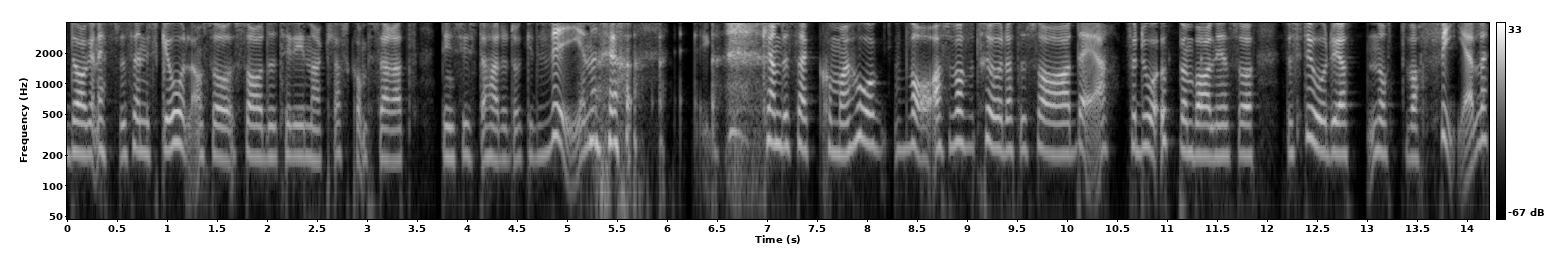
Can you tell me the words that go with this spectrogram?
dagen efter sen i skolan så sa du till dina klasskompisar att din syster hade druckit vin. kan du så komma ihåg vad, alltså varför tror du att du sa det? För då uppenbarligen så förstod du att något var fel.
